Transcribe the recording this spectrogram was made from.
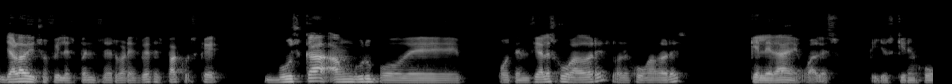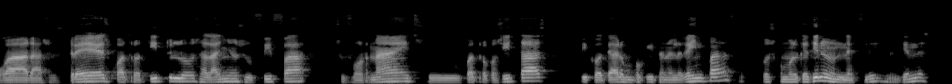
ya lo ha dicho Phil Spencer varias veces, Paco, es que busca a un grupo de potenciales jugadores o de jugadores que le da igual eso. Que ellos quieren jugar a sus tres, cuatro títulos al año, su FIFA, su Fortnite, su cuatro cositas, picotear un poquito en el Game Pass, pues como el que tiene un Netflix, ¿me entiendes?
